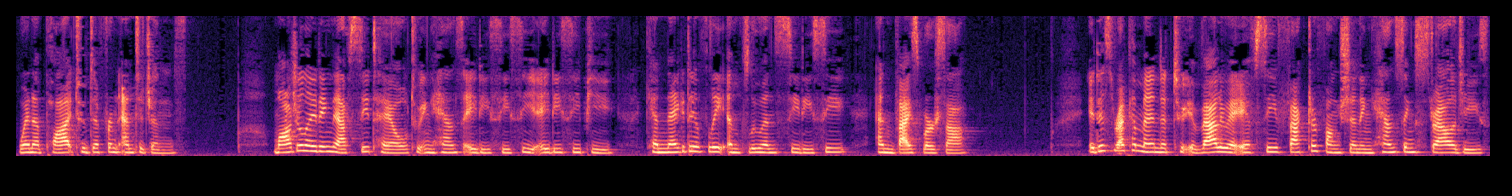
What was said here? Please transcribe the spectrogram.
when applied to different antigens. Modulating the Fc tail to enhance ADCC ADCP can negatively influence CDC and vice versa it is recommended to evaluate Fc factor function enhancing strategies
